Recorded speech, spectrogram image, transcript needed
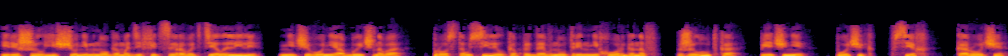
и решил еще немного модифицировать тело Лили. Ничего необычного, просто усилил КПД внутренних органов, желудка, печени, почек, всех, короче.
